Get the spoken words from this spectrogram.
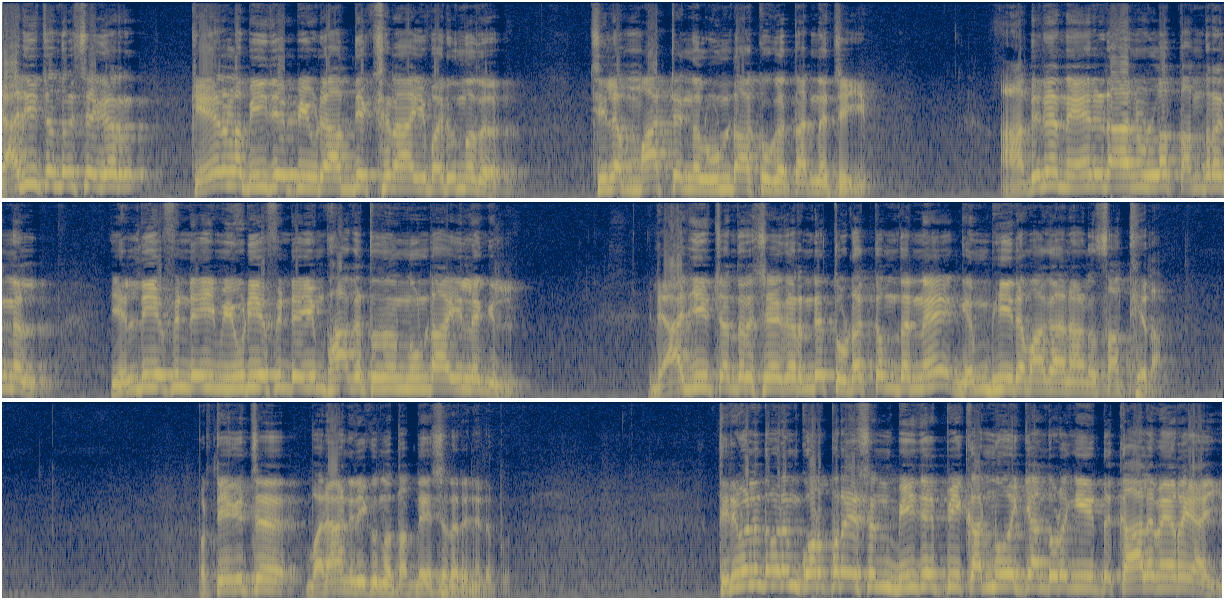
രാജീവ് ചന്ദ്രശേഖർ കേരള ബി ജെ പിയുടെ അധ്യക്ഷനായി വരുന്നത് ചില മാറ്റങ്ങൾ ഉണ്ടാക്കുക തന്നെ ചെയ്യും. അതിനെ നേരിടാനുള്ള തന്ത്രങ്ങൾ എൽ ഡി എഫിന്റെയും യു ഡി എഫിന്റെയും ഭാഗത്തു നിന്നുണ്ടായില്ലെങ്കിൽ രാജീവ് ചന്ദ്രശേഖറിന്റെ തുടക്കം തന്നെ ഗംഭീരമാകാനാണ് സാധ്യത. പ്രത്യേകിച്ച് വരാനിരിക്കുന്ന തദ്ദേശ തെരഞ്ഞെടുപ്പ്. Thiruvananthapuram corporation B J P കണ്ണുവയ്ക്കാൻ തുടങ്ങിയിട്ട് കാലമേറെയായി.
